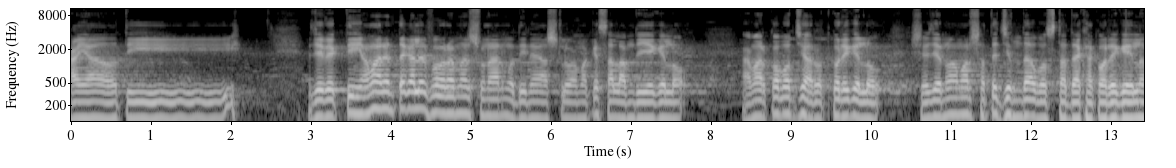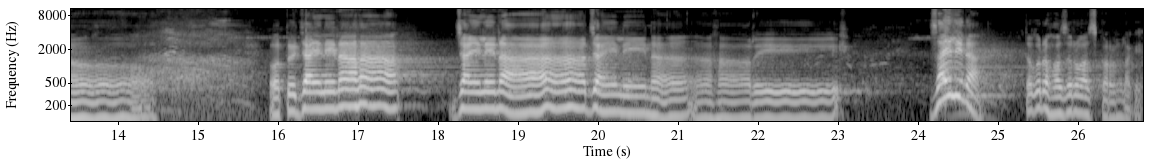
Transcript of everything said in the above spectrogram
হায়াতি। যে ব্যক্তি আমার এতেকালের পর আমার সোনার মদিনায় আসলো, আমাকে সালাম দিয়ে গেল। আমার কবর জিয়ারত করে গেল। সে যেন আমার সাথে জিন্দা অবস্থা দেখা করে গেল। ও তুই যাইলি না যাইলি না যাইলি না রে যাইলি না, তো করে হজর ওয়াজ করন লাগে।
